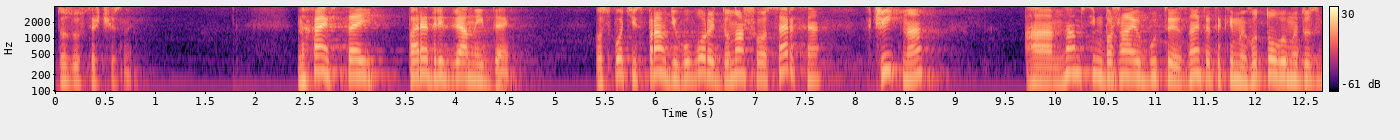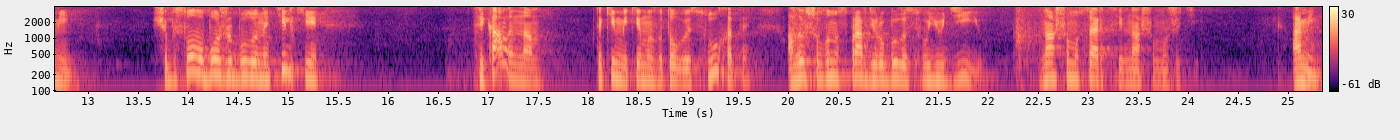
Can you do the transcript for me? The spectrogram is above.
до зустрічі з ним. Нехай в цей передріздвяний день Господь і справді говорить до нашого серця, вчить нас, а нам всім бажаю бути, знаєте, такими готовими до змін. Щоб Слово Боже було не тільки цікавим нам, таким, яке ми готові слухати, але щоб воно справді робило свою дію в нашому серці і в нашому житті. Амінь.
